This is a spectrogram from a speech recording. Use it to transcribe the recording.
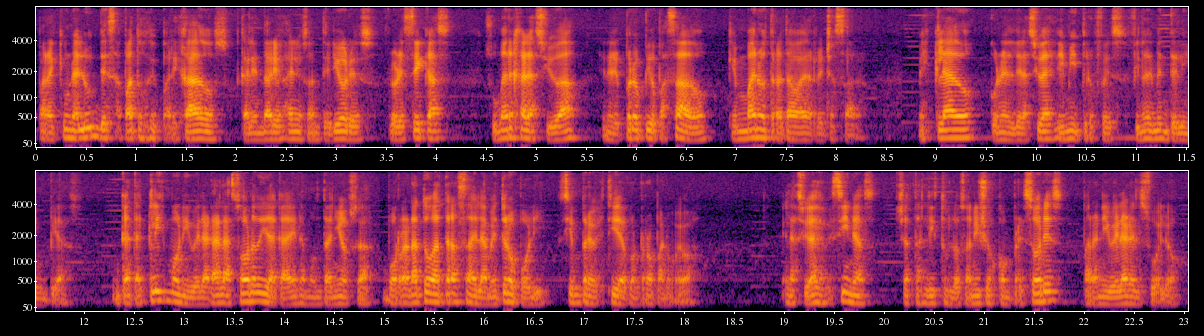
para que una luz de zapatos desparejados, calendarios de años anteriores, flores secas, sumerja la ciudad en el propio pasado que en vano trataba de rechazar, mezclado con el de las ciudades limítrofes, finalmente limpias. Un cataclismo nivelará la sórdida cadena montañosa, borrará toda traza de la metrópoli, siempre vestida con ropa nueva. En las ciudades vecinas ya están listos los anillos compresores para nivelar el suelo,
